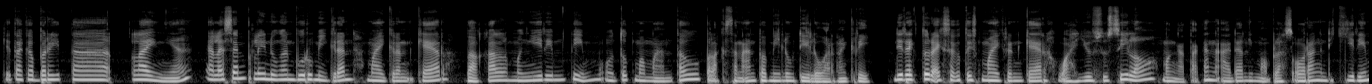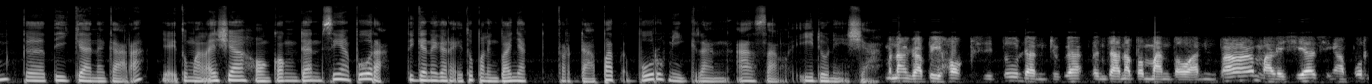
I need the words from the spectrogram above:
Kita ke berita lainnya, LSM Perlindungan Buruh Migran Migrant Care bakal mengirim tim untuk memantau pelaksanaan pemilu di luar negeri. Direktur Eksekutif Migrant Care Wahyu Susilo mengatakan ada 15 orang dikirim ke tiga negara, yaitu Malaysia, Hong Kong, dan Singapura. Tiga negara itu paling banyak terdapat buruh migran asal Indonesia. Menanggapi hoax itu dan juga rencana pemantauan Malaysia, Singapura,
